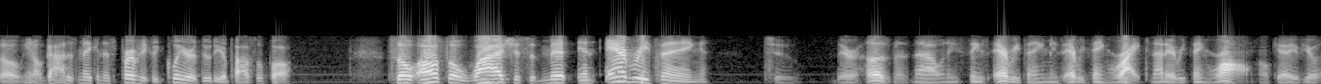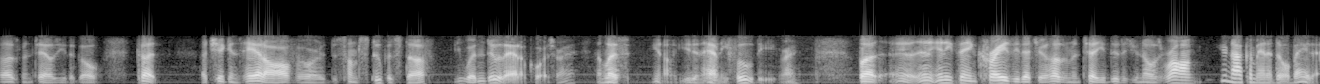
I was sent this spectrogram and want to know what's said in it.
so, you know, God is making this perfectly clear through the Apostle Paul. So, also, wives should submit in everything to their husbands. Now, when he thinks everything, it means everything right, not everything wrong. Okay, if your husband tells you to go cut a chicken's head off or some stupid stuff, you wouldn't do that, of course, right? Unless you know you didn't have any food to eat, right? But uh, anything crazy that your husband tell you to do that you know is wrong, you're not commanded to obey that.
